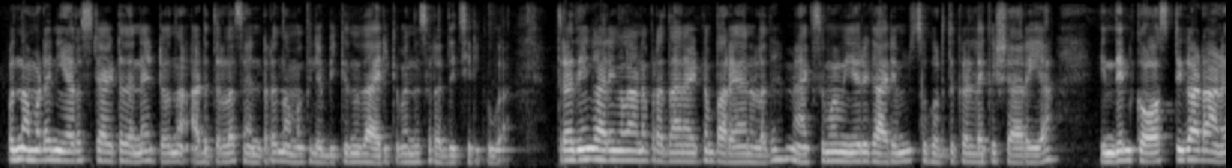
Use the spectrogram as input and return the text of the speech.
അപ്പം നമ്മുടെ നിയറസ്റ്റ് ആയിട്ട് തന്നെ ഏറ്റവും അടുത്തുള്ള സെന്റർ നമുക്ക് ലഭിക്കുന്നതായിരിക്കുമെന്ന് ശ്രദ്ധിച്ചിരിക്കുക. ഇത്രയധികം കാര്യങ്ങളാണ് പ്രധാനമായിട്ടും പറയാനുള്ളത്. മാക്സിമം ഈ ഒരു കാര്യം സുഹൃത്തുക്കളിലേക്ക് ഷെയർ ചെയ്യുക. ഇന്ത്യൻ കോസ്റ്റ് ഗാർഡാണ്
